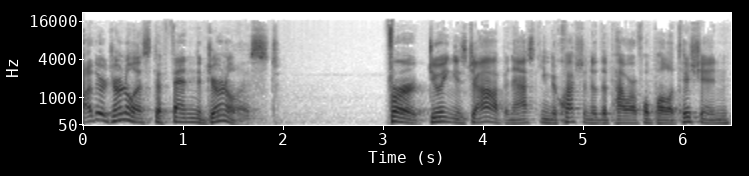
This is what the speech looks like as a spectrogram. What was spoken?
other journalists defend the journalist for doing his job and asking the question of the powerful politician,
